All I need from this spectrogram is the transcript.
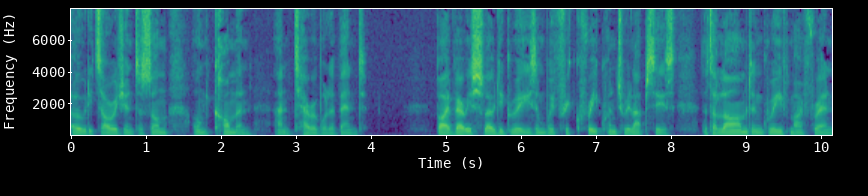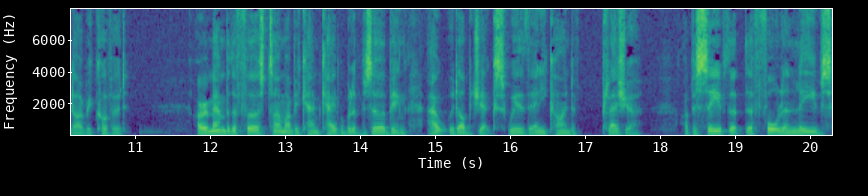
owed its origin to some uncommon and terrible event. By very slow degrees and with frequent relapses that alarmed and grieved my friend, I recovered. I remember the first time I became capable of observing outward objects with any kind of pleasure. I perceived that the fallen leaves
